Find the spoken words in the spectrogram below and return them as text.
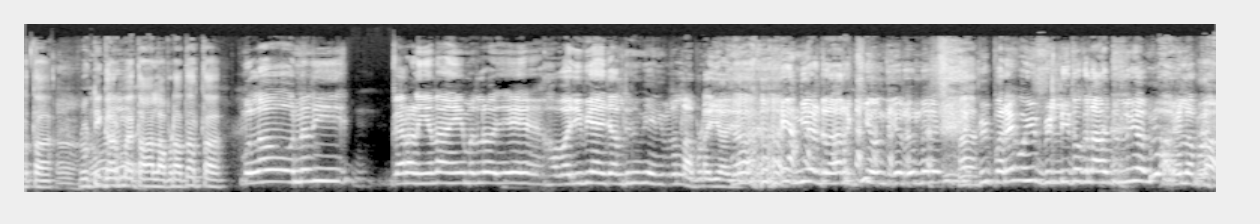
ਧਰਤਾ ਰੋਟੀ ਗਰਮ ਹੈ ਤਾਂ ਲਾਪੜਾ ਧਰਤਾ। ਮਤਲਬ ਉਹਨਾਂ ਦੀ ਘਰ ਵਾਲੀਆਂ ਦਾ ਐ ਮਤਲਬ ਇਹ ਹਵਾ ਜੀ ਵੀ ਐ ਚੱਲਦੀ ਨੂੰ ਵੀ ਐ ਨਹੀਂ ਪਤਾ ਲਪੜਾ ਹੀ ਆ ਜਾ। ਇੰਨੀਆਂ ਡਰਾ ਰੱਖੀਆਂ ਹੁੰਦੀਆਂ ਨੇ ਉਹਨਾਂ ਨੇ ਵੀ ਪਰੇ ਕੋਈ ਬਿੱਲੀ ਤੋਂ ਗਲਾਸ ਡੁੱਲ ਗਿਆ ਵੀ ਆਏ ਲਪੜਾ।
